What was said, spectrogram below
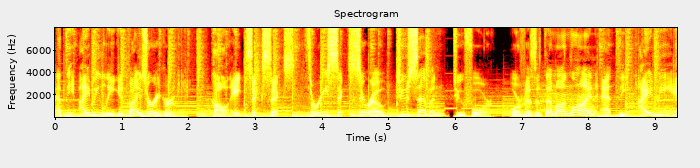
at the Ivy League Advisory Group. Call 866 360 2724 or visit them online at theivyag.com.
